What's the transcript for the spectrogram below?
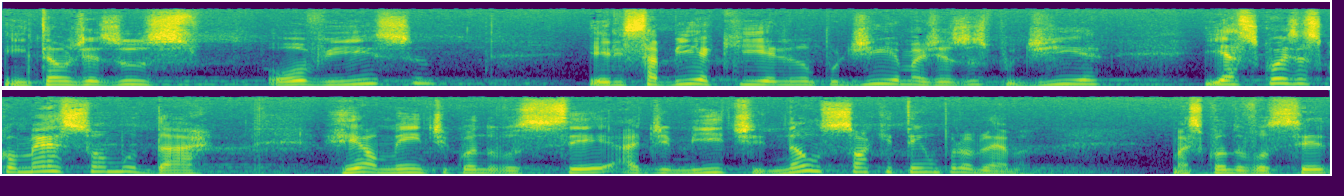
Então Jesus ouve isso, ele sabia que ele não podia, mas Jesus podia, e as coisas começam a mudar realmente quando você admite não só que tem um problema, mas quando você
